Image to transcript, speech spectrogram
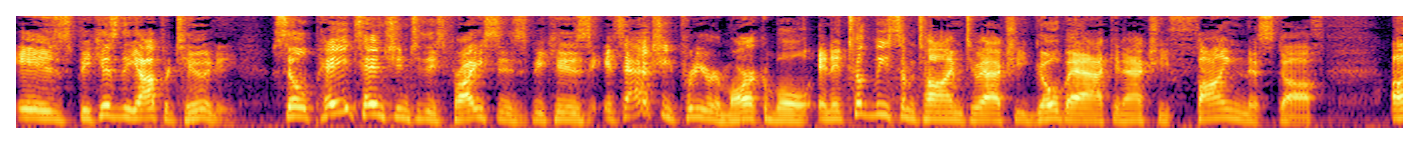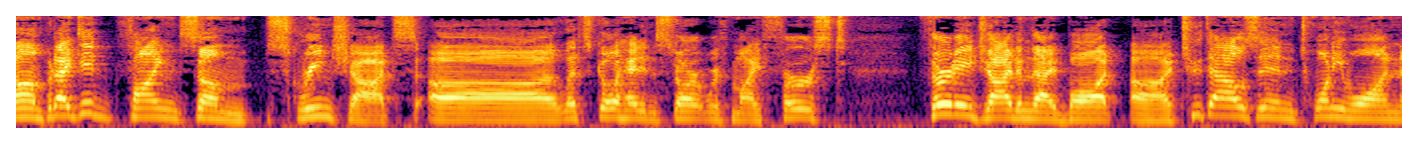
is because of the opportunity. So pay attention to these prices because it's actually pretty remarkable. And it took me some time to actually go back and actually find this stuff. Um, but I did find some screenshots. Uh, let's go ahead and start with my first third age item that I bought. Uh, 2021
